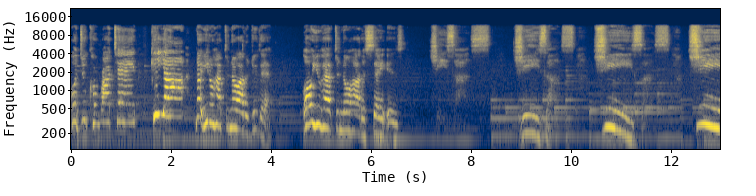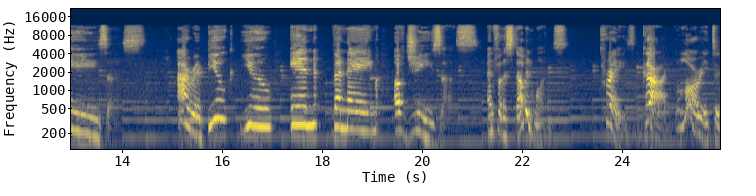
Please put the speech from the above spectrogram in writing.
or do karate, No, you don't have to know how to do that. All you have to know how to say is, Jesus, Jesus, Jesus, Jesus. I rebuke you in the name of Jesus. And for the stubborn ones, praise God, glory to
